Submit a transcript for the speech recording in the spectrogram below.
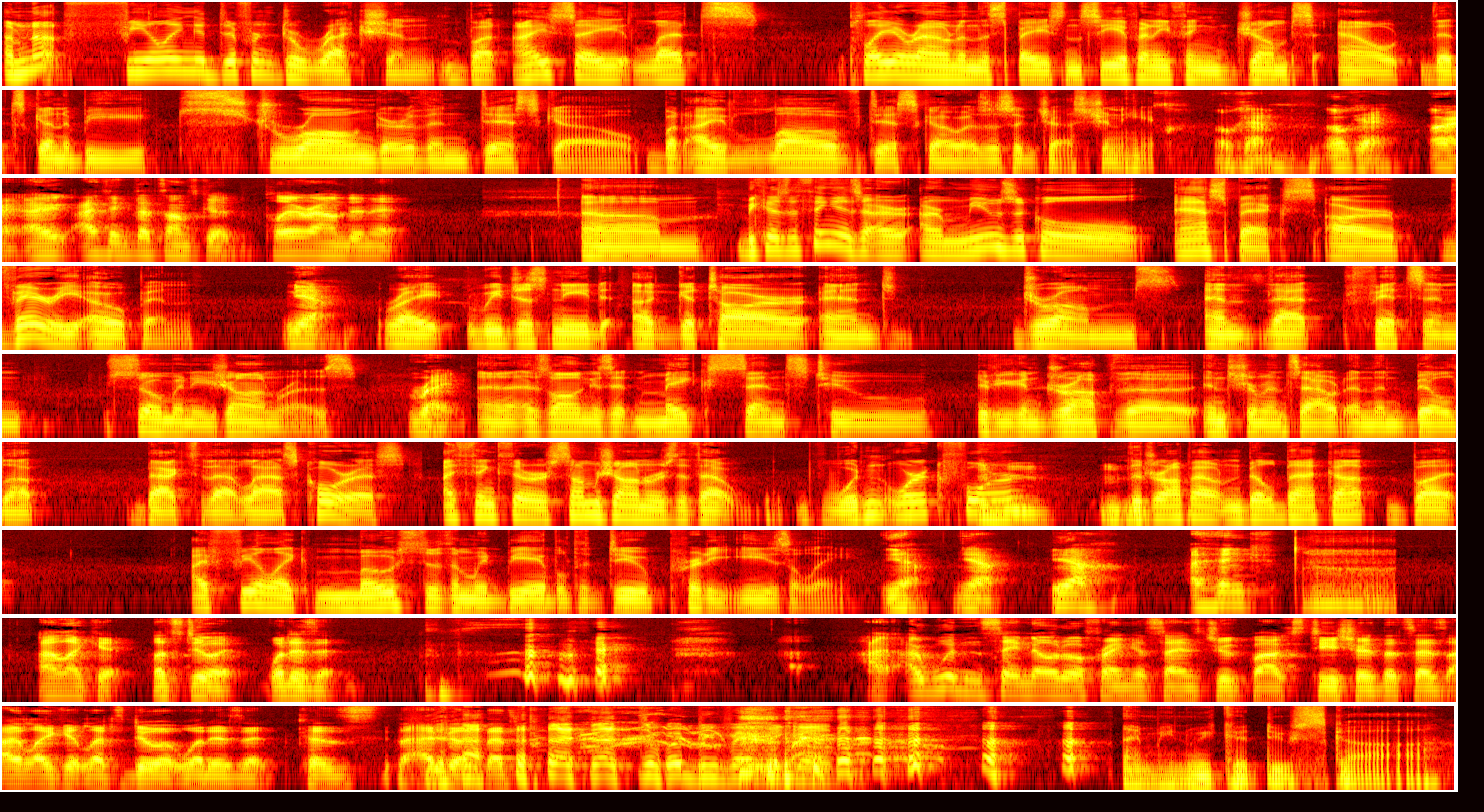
I'm not feeling a different direction, but I say let's play around in the space and see if anything jumps out that's going to be stronger than disco. But I love disco as a suggestion here. Okay. Okay. All right. I, I think that sounds good. Play around in it. Um, because the thing is, our, our musical aspects are very open, Yeah. right? We just need a guitar and drums, and that fits in so many genres. Right. and as long as it makes sense to if you can drop the instruments out and then build up back to that last chorus i think there are some genres that that wouldn't work for the drop out and build back up but i feel like most of them we'd be able to do pretty easily Yeah. Yeah. Yeah. I think I like it. Let's do it. What is it? I, I wouldn't say no to a Frankenstein's jukebox T-shirt that says "I like it. Let's do it." What is it? Because I feel like that's that would be very good i mean we could do ska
